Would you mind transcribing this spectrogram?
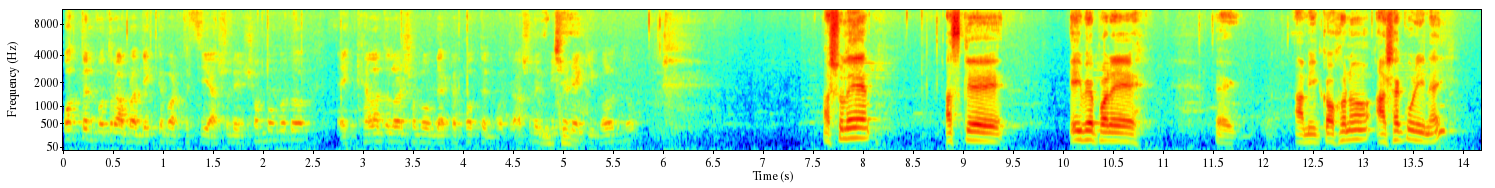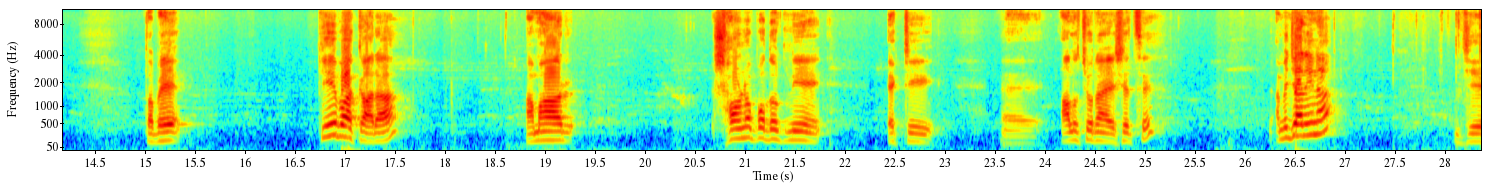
প্রত্যয়নপত্র আমরা দেখতে পারতেছি আসলে সম্ভবত এই খেলাধুলার সম্ভবত একটা প্রত্যয়নপত্র আসলে বিষয়টা কি বলুন তো? আসলে আজকে এই ব্যাপারে আমি কখনো আশা করি নাই। তবে কে বা কারা আমার স্বর্ণপদক নিয়ে একটি এ, আলোচনা এসেছে। আমি জানি না যে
